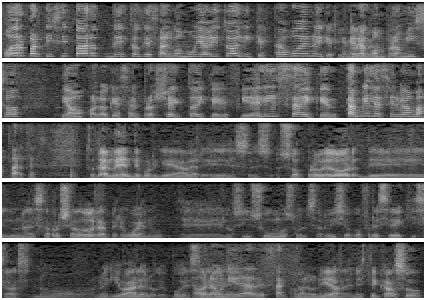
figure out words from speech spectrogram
poder participar de esto que es algo muy habitual y que está bueno y que genera compromiso, digamos, con lo que es el proyecto y que fideliza y que también le sirve a ambas partes. Totalmente, porque, a ver, eh, sos, sos proveedor de, de una desarrolladora, pero bueno, eh, los insumos o el servicio que ofrece quizás no, no equivale a lo que puede ser. A una eh, unidad, exacto. a una unidad. En este caso,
